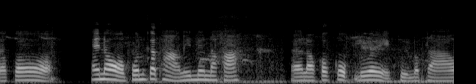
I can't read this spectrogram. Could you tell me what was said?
แล้วก็ให้หน่อพ้นกระถางนิดนึงนะคะ แล้วเราก็กบด้วยขุยมะพร้าว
